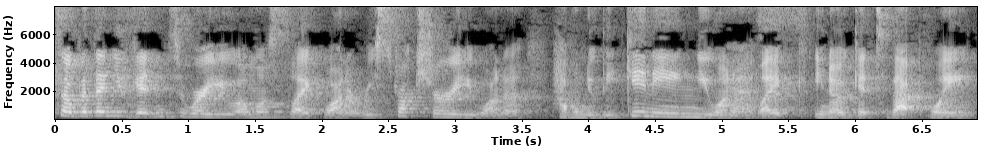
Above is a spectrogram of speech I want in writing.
so but then you get into where you almost like want to restructure you want to have a new beginning you want to Yes. like you know get to that point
